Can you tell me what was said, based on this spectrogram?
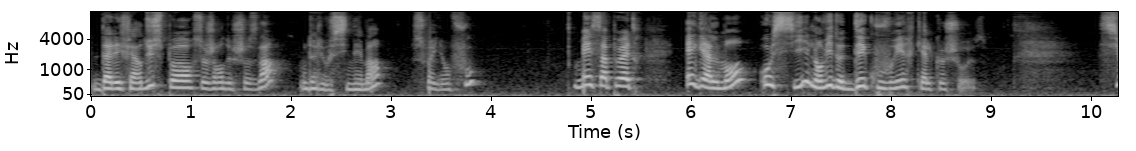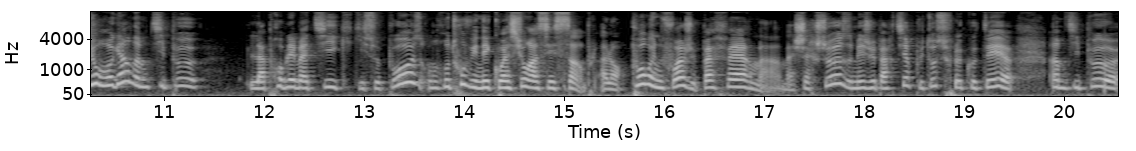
d'aller faire du sport, ce genre de choses-là, ou d'aller au cinéma, soyons fous. Mais ça peut être également aussi l'envie de découvrir quelque chose. Si on regarde un petit peu la problématique qui se pose, on retrouve une équation assez simple. Alors pour une fois, je ne vais pas faire ma, chercheuse, mais je vais partir plutôt sur le côté euh, un petit peu euh,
